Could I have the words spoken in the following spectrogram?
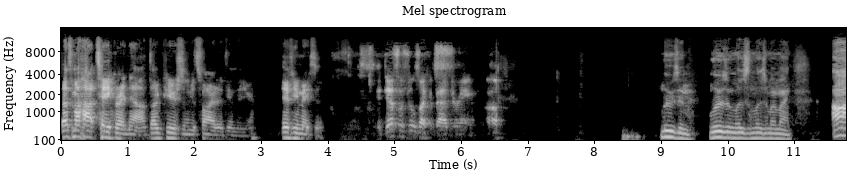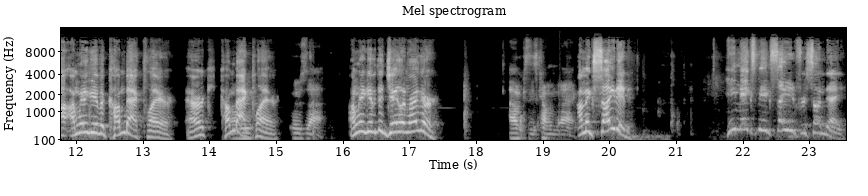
That's my hot take right now. Doug Pederson gets fired at the end of the year if he makes it. It definitely feels like a bad dream. Uh, Losing, losing, losing, losing my mind. Uh, I'm gonna give a comeback player, Eric. Comeback Oh. player. Who's that? I'm gonna give it to Jalen Reagor. Oh, because he's coming back. I'm excited. He makes me excited for Sunday.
